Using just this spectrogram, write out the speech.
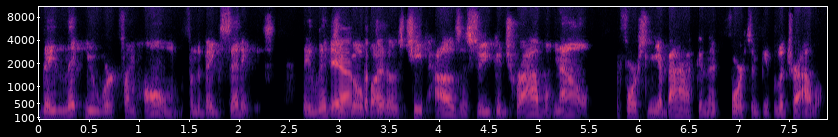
they let you work from home from the big cities. They let yeah, you go buy those cheap houses so you could travel. Now they're forcing you back and they're forcing people to travel.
